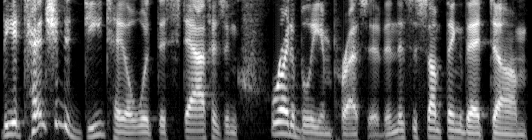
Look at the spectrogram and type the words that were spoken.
The attention to detail with this staff is incredibly impressive, and this is something that um,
